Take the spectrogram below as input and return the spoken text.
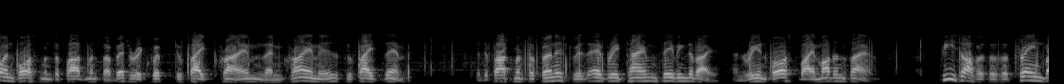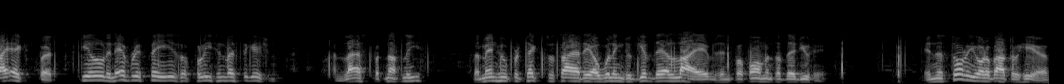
law enforcement departments are better equipped to fight crime than crime is to fight them. The departments are furnished with every time saving device and reinforced by modern science. Peace officers are trained by experts skilled in every phase of police investigation. And last but not least, the men who protect society are willing to give their lives in performance of their duty. In the story you're about to hear,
